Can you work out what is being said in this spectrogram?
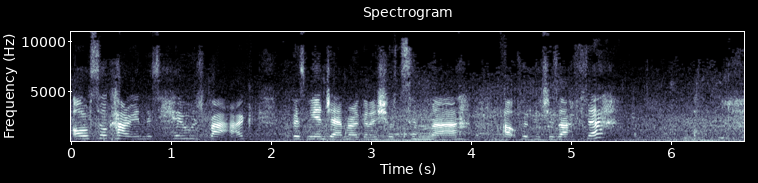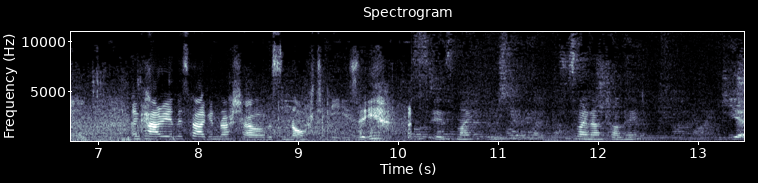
also carrying this huge bag because me and Gemma are going to shoot some uh, outfit pictures after and carrying this bag in rush hour was not easy. this is my, this is my natural hair. Yeah.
